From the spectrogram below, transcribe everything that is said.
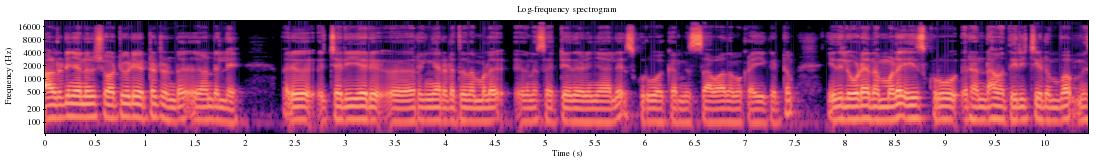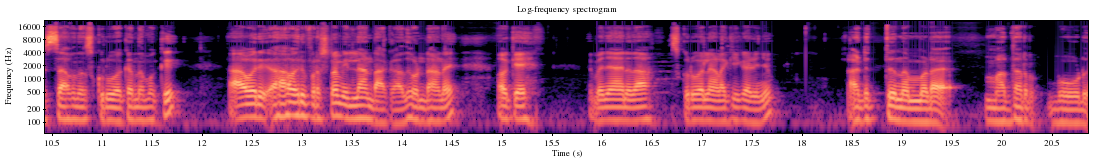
ആൾറെഡി ഞാനൊരു ഷോർട്ട് വീഡിയോ ഇട്ടിട്ടുണ്ട്. കണ്ടില്ലേ? ഒരു ചെറിയൊരു റിങ്ങർ എടുത്ത് നമ്മൾ ഇങ്ങനെ സെറ്റ് ചെയ്ത് കഴിഞ്ഞാൽ സ്ക്രൂ ഒക്കെ മിസ്സാവാതെ നമുക്ക് കൈ കിട്ടും. ഇതിലൂടെ നമ്മൾ ഈ സ്ക്രൂ രണ്ടാമത് തിരിച്ചിടുമ്പോൾ മിസ്സാവുന്ന സ്ക്രൂ ഒക്കെ നമുക്ക് ആ ഒരു ആ ഒരു പ്രശ്നം ഇല്ലാണ്ടാക്കുക. അതുകൊണ്ടാണ് ഓക്കെ ഇപ്പം ഞാനിതാ സ്ക്രൂ എല്ലാം ഇളക്കി കഴിഞ്ഞു. അടുത്ത് നമ്മുടെ മദർ ബോർഡ്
